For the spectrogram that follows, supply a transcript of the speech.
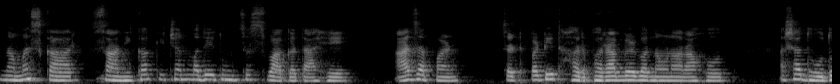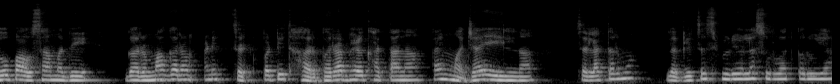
नमस्कार. सानिका किचनमध्ये तुमचं स्वागत आहे. आज आपण चटपटीत हरभरा बेळ बनवणार आहोत. अशा धोधो पावसामध्ये गरमागरम आणि चटपटीत हरभरा भेळ खाताना काय मजा येईल ना? चला तर मग लगेचच व्हिडिओला सुरुवात करूया.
